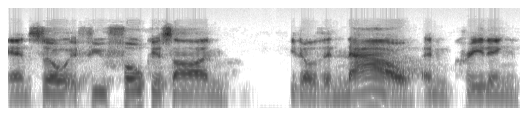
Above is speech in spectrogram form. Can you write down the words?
and so if you focus on you know the now and creating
